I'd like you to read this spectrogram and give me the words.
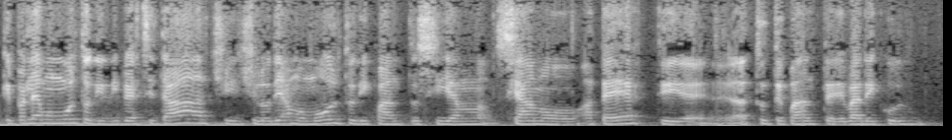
che parliamo molto di diversità ci, ci lodiamo molto di quanto siamo, siamo aperti eh, a tutte quante varie culture,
